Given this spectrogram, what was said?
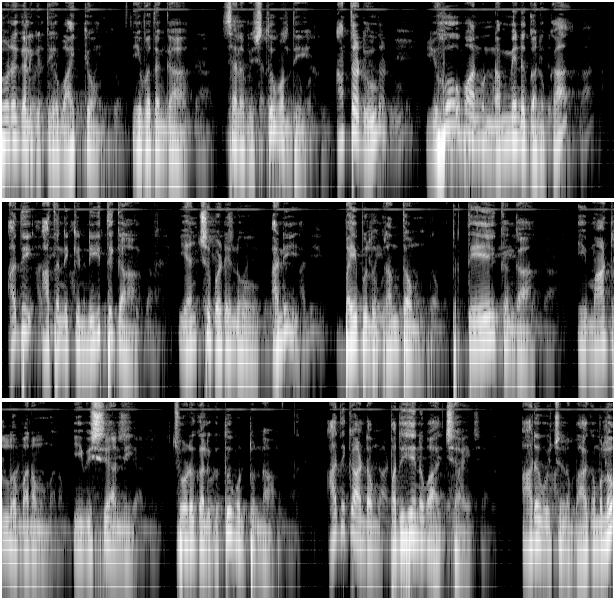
చూడగలిగితే వాక్యం ఈ విధంగా సెలవిస్తూ ఉంది. అతడు యహోవాను నమ్మెను గనుక అది అతనికి నీతిగా ఎంచబడెను అని బైబిల్ గ్రంథం ప్రత్యేకంగా ఈ మాటల్లో మనం ఈ విషయాన్ని చూడగలుగుతూ ఉంటున్నాం. ఆదికాండం పదిహేనవ అధ్యాయం ఆరో వచ్చిన భాగంలో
